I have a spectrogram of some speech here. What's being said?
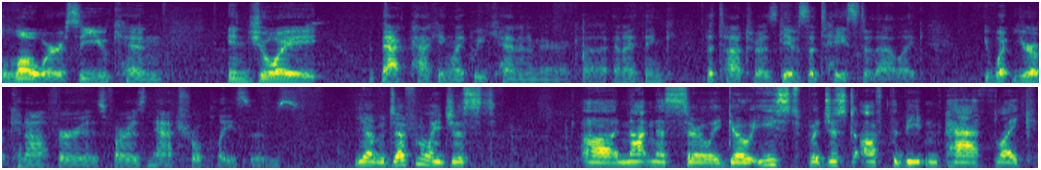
lower, so you can enjoy backpacking like we can in America. And I think the Tatras gave us a taste of that, like what Europe can offer as far as natural places. Yeah, but definitely just uh, not necessarily go east, but just off the beaten path. Like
